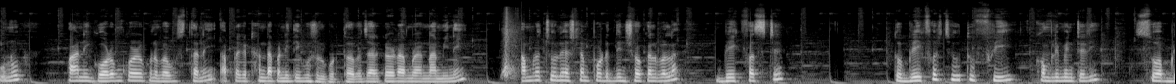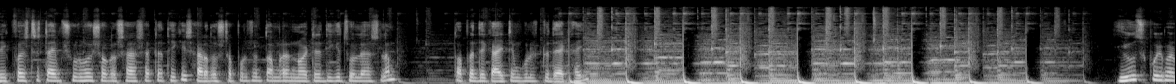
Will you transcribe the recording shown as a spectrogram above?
কোনো পানি গরম করার কোনো ব্যবস্থা নেই, আপনাকে ঠান্ডা পানিতে গোসল করতে হবে, যার কারণে আমরা নামি নেই। আমরা চলে আসলাম পরের দিন সকালবেলা ব্রেকফাস্টে তো ব্রেকফাস্ট যেহেতু ফ্রি কমপ্লিমেন্টারি সো ব্রেকফাস্টের টাইম শুরু হয় সকাল সাড়ে সাতটা থেকে সাড়ে দশটা পর্যন্ত আমরা নয়টার দিকে চলে আসলাম। তো আপনাদেরকে আইটেমগুলো একটু দেখাই। হিউজ পরিমাণ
